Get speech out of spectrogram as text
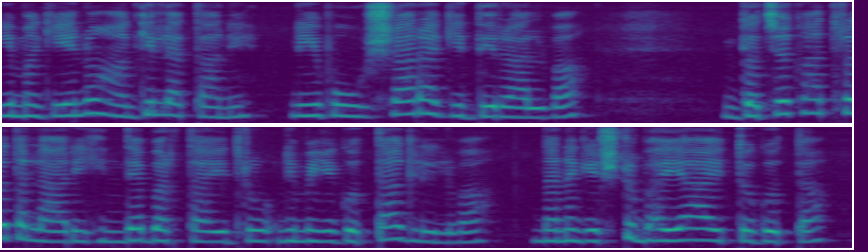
ನಿಮಗೇನೂ ಆಗಿಲ್ಲ ತಾನೆ ನೀವು ಹುಷಾರಾಗಿದ್ದೀರಾ ಅಲ್ವಾ ಗಜಗಾತ್ರದ ಲಾರಿ ಹಿಂದೆ ಬರ್ತಾ ಇದ್ರು ನಿಮಗೆ ಗೊತ್ತಾಗ್ಲಿಲ್ವಾ ನನಗೆಷ್ಟು ಭಯ ಆಯಿತು ಗೊತ್ತಾ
